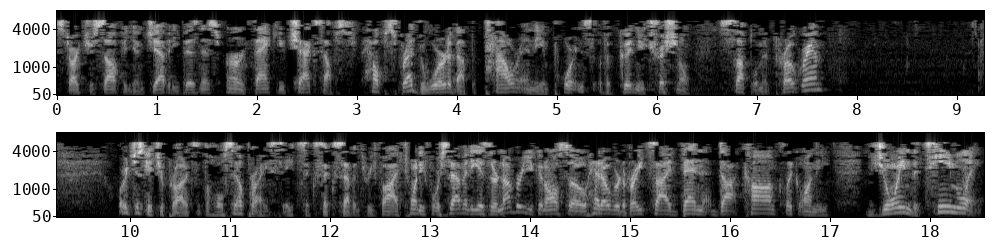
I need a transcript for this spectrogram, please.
Start yourself a longevity business, earn thank you checks, help, help spread the word about the power and the importance of a good nutritional supplement program. Or just get your products at the wholesale price. 866-735-2470 is their number. You can also head over to brightsideben.com, click on the Join the Team link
